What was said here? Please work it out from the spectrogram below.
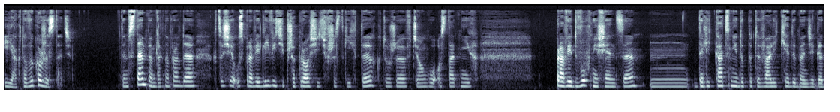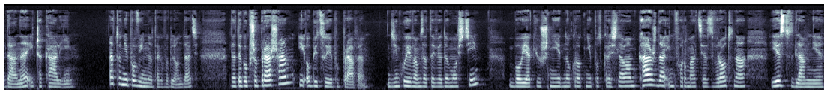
i jak to wykorzystać. Tym wstępem tak naprawdę chcę się usprawiedliwić i przeprosić wszystkich tych, którzy w ciągu ostatnich prawie dwóch miesięcy mm, delikatnie dopytywali, kiedy będzie gadane i czekali. A to nie powinno tak wyglądać. Dlatego przepraszam i obiecuję poprawę. Dziękuję Wam za te wiadomości, bo jak już niejednokrotnie podkreślałam, każda informacja zwrotna jest dla mnie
